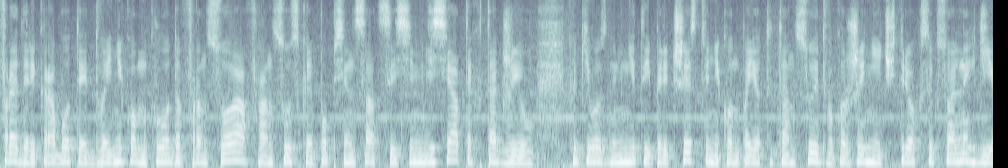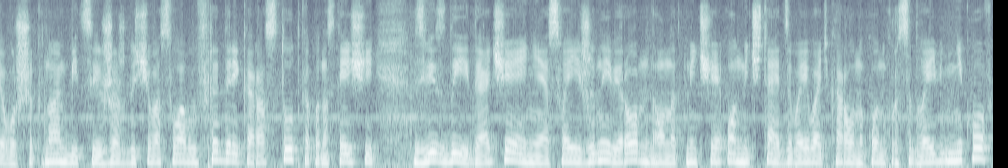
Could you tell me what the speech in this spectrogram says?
Фредерик работает двойником Клода Франсуа, французской поп-сенсации 70-х. Также, как его знаменитый предшественник, он поет и танцует в окружении четырех сексуальных девушек. Но амбиции жаждущего славы Фредерика растут, как у настоящей звезды. До отчаяния своей жены Веро он, отмеча... он мечтает завоевать корону конкурса двойников,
